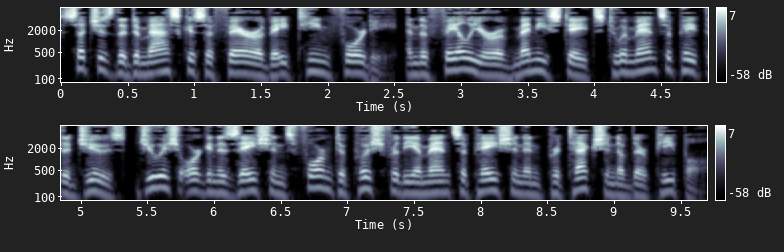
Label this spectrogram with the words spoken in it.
such as the Damascus Affair of 1840, and the failure of many states to emancipate the Jews. Jewish organizations formed to push for the emancipation and protection of their people.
